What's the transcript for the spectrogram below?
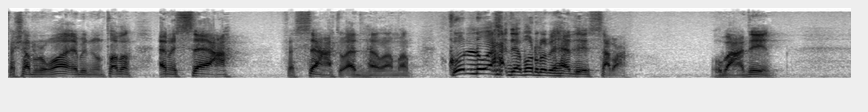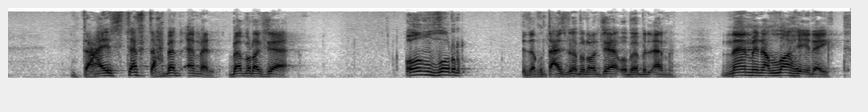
فشر غائب ينتظر أم الساعة؟ فالساعة أدهى وأمر. كل واحد يمر بهذه السبعة. وبعدين أنت عايز تفتح باب أمل باب رجاء. انظر إذا كنت عايز باب الرجاء وباب الأمل. ما من الله إليك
